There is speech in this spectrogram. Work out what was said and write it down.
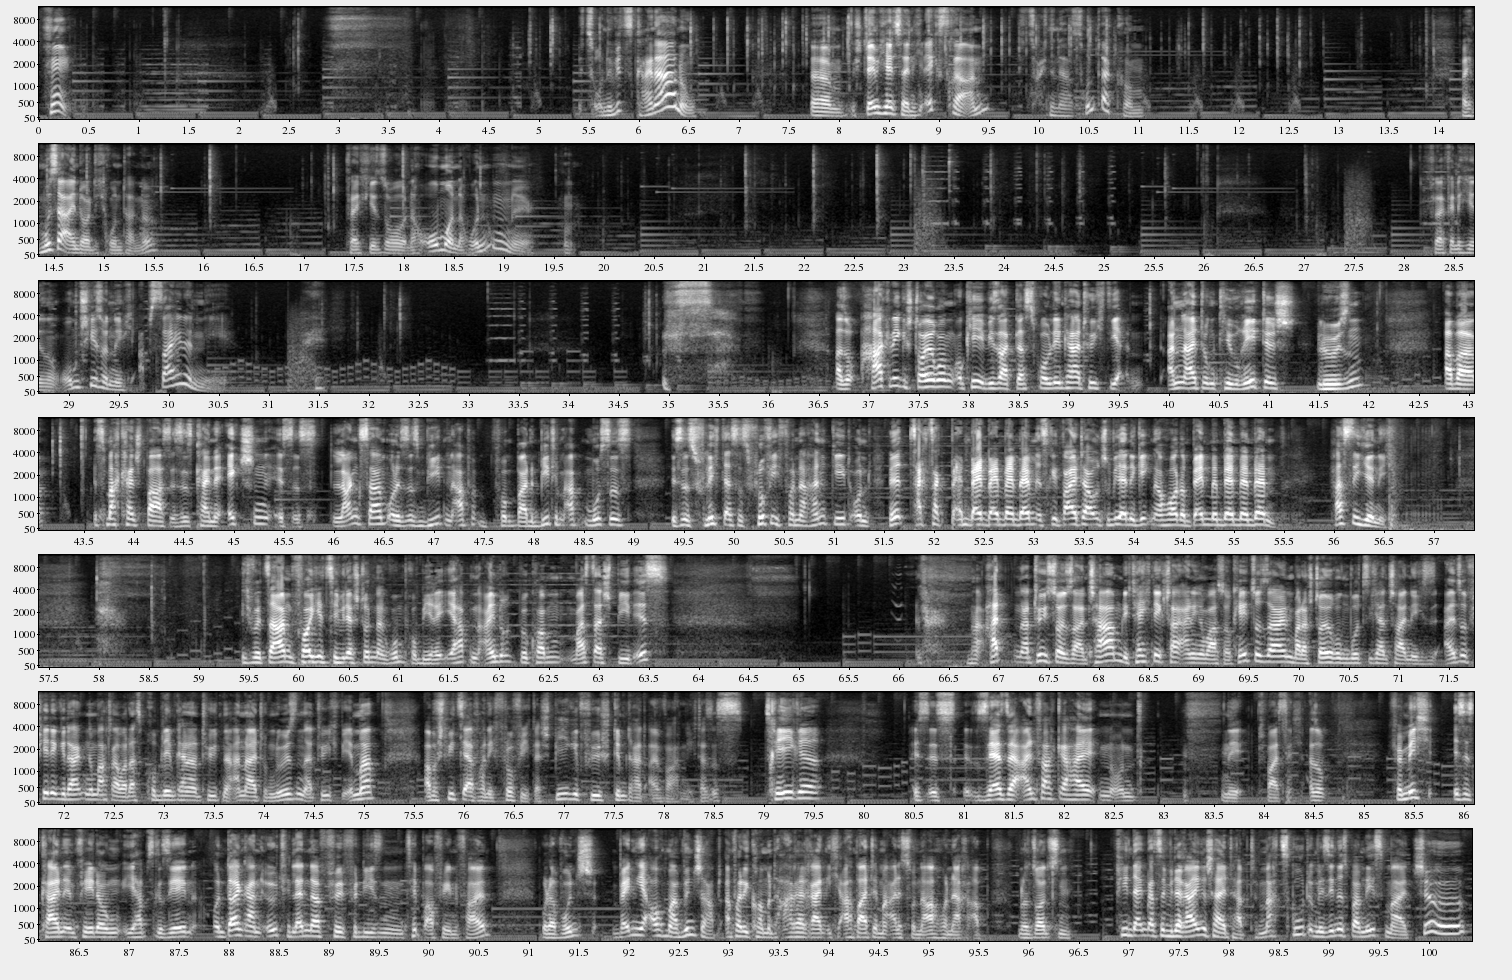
Hm. Jetzt ohne Witz, keine Ahnung. Ähm, ich stelle mich jetzt ja nicht extra an. Wie soll ich denn da jetzt runterkommen? Weil ich muss ja eindeutig runter, ne? Vielleicht hier so nach oben und nach unten? Nee. Hm. Vielleicht, wenn ich hier so umschieße und nämlich abseile? Nee. Also, hakelige Steuerung, okay, wie gesagt, das Problem kann natürlich die Anleitung theoretisch lösen. Aber es macht keinen Spaß. Es ist keine Action, es ist langsam und es ist ein Beat'em Up. Bei einem Beat'em Up muss es, ist es Pflicht, dass es fluffig von der Hand geht und ne, zack, zack, bam, bam, bam, bam, bam, es geht weiter und schon wieder eine Gegnerhorde und bam, bam, bam, bam, bam. Hast du hier nicht. Ich würde sagen, bevor ich jetzt hier wieder stundenlang rumprobiere, ihr habt einen Eindruck bekommen, was das Spiel ist hat natürlich so seinen Charme, die Technik scheint einigermaßen okay zu sein, bei der Steuerung wurde sich anscheinend nicht allzu viele Gedanken gemacht, aber das Problem kann natürlich eine Anleitung lösen, natürlich wie immer, aber spielt sie einfach nicht fluffig. Das Spielgefühl stimmt halt einfach nicht. Das ist träge, es ist sehr, sehr einfach gehalten und nee, ich weiß nicht. Also für mich ist es keine Empfehlung, ihr habt es gesehen und danke an Öteländer für, für diesen Tipp auf jeden Fall oder Wunsch. Wenn ihr auch mal Wünsche habt, einfach in die Kommentare rein. Ich arbeite mal alles so nach und nach ab. Und ansonsten, vielen Dank, dass ihr wieder reingeschaltet habt. Macht's gut und wir sehen uns beim nächsten Mal. Tschüss.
